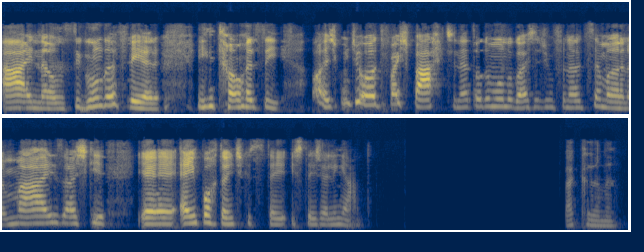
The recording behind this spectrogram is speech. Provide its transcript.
ai, não, segunda-feira. Então, assim, lógico, um de outro faz parte, né? Todo mundo gosta de um final de semana, mas acho que é, é importante que esteja alinhado. Bacana.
